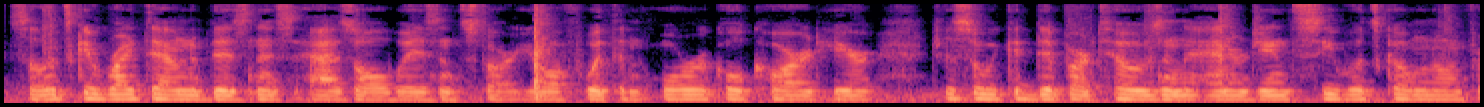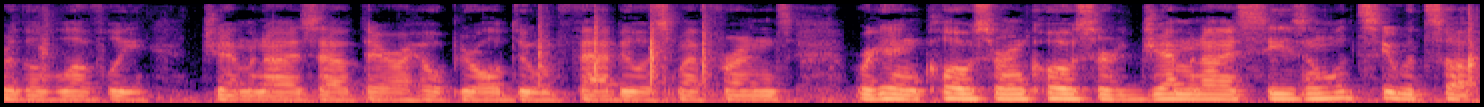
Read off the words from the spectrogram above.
So let's get right down to business as always and start you off with an oracle card here, just so we could dip our toes in the energy and see what's going on for the lovely Geminis out there. I hope you're all doing fabulous, my friends. We're getting closer and closer to Gemini season. Let's see what's up.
